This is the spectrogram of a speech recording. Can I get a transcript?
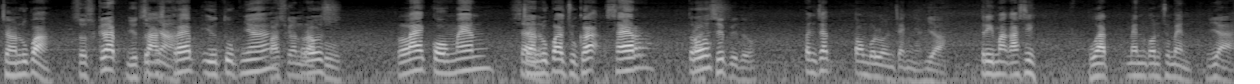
Jangan lupa Subscribe YouTube-nya. subscribe YouTube-nya, Pasukan terus Prabu. like, comment, Share. jangan lupa juga share, terus Wajib itu. pencet tombol loncengnya. Ya. Terima kasih buat men konsumen. Ya.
